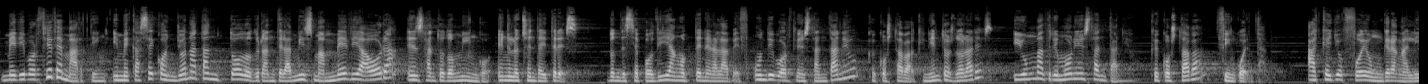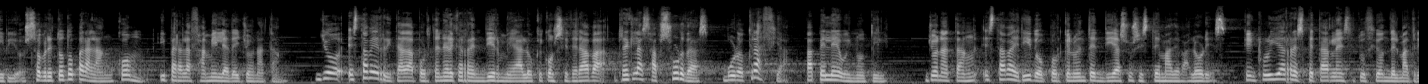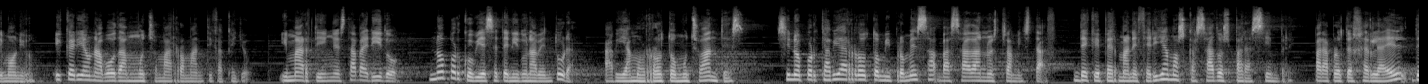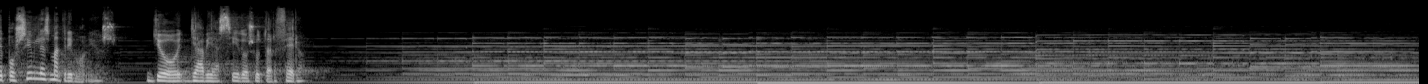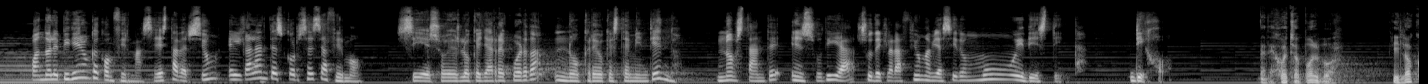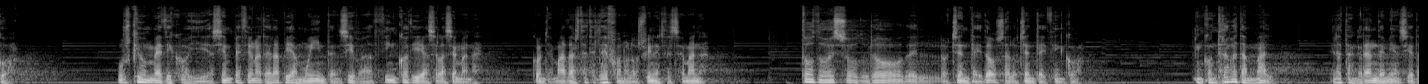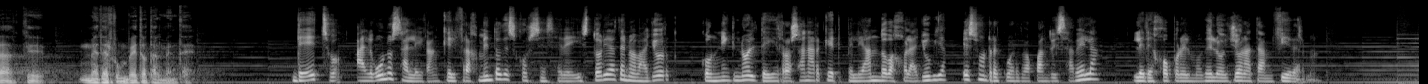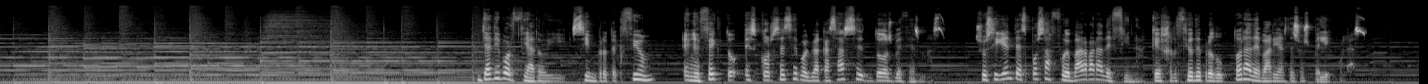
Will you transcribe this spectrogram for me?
Me divorcié de Martin y me casé con Jonathan todo durante la misma media hora en Santo Domingo, en el 83, donde se podían obtener a la vez un divorcio instantáneo, que costaba 500 dólares, y un matrimonio instantáneo, que costaba 50. Aquello fue un gran alivio, sobre todo para Lancôme y para la familia de Jonathan. Yo estaba irritada por tener que rendirme a lo que consideraba reglas absurdas, burocracia, papeleo inútil. Jonathan estaba herido porque no entendía su sistema de valores, que incluía respetar la institución del matrimonio, y quería una boda mucho más romántica que yo. Y Martin estaba herido no porque hubiese tenido una aventura, habíamos roto mucho antes, sino porque había roto mi promesa basada en nuestra amistad, de que permaneceríamos casados para siempre, para protegerle a él de posibles matrimonios. Yo ya había sido su tercero. Cuando le pidieron que confirmase esta versión, el galante Scorsese afirmó, si eso es lo que ella recuerda, no creo que esté mintiendo. No obstante, en su día su declaración había sido muy distinta. Dijo, Me dejó hecho polvo y loco. Busqué un médico y así empecé una terapia muy intensiva, cinco días a la semana, con llamadas de teléfono los fines de semana. Todo eso duró del 82 al 85. Me encontraba tan mal, era tan grande mi ansiedad que me derrumbé totalmente. De hecho, algunos alegan que el fragmento de Scorsese de Historias de Nueva York, con Nick Nolte y Rosanna Arquette peleando bajo la lluvia, es un recuerdo a cuando Isabela le dejó por el modelo Jonathan Fiederman. Ya divorciado y sin protección, en efecto, Scorsese volvió a casarse dos veces más. Su siguiente esposa fue Bárbara De Fina, que ejerció de productora de varias de sus películas.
